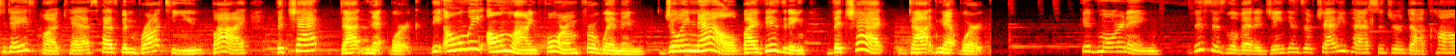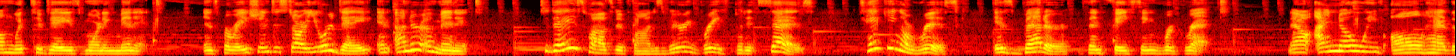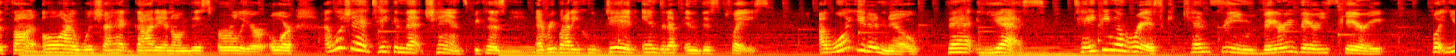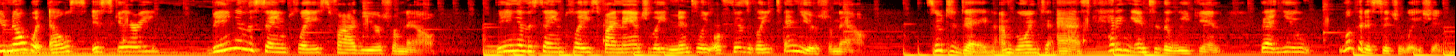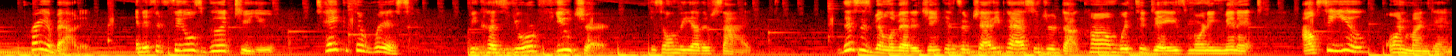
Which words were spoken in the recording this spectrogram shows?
Today's podcast has been brought to you by the Chat.network, the only online forum for women. Join now by visiting the thechat.network. Good morning. This is Lavetta Jenkins of chattypassenger.com with today's morning minute. Inspiration to start your day in under a minute. Today's positive thought is very brief, but it says, taking a risk is better than facing regret. Now, I know we've all had the thought, oh, I wish I had got in on this earlier, or I wish I had taken that chance because everybody who did ended up in this place. I want you to know that yes, taking a risk can seem very, very scary, but you know what else is scary? Being in the same place five years from now, being in the same place financially, mentally, or physically 10 years from now. So today, I'm going to ask, heading into the weekend, that you look at a situation, pray about it, and if it feels good to you, take the risk because your future is on the other side. This has been Lavetta Jenkins of chattypassenger.com with today's Morning Minute. I'll see you on Monday.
